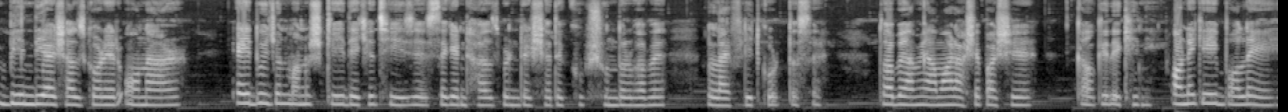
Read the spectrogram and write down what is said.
বিন্দিয়া সাজঘরের ওনার, এই দুইজন মানুষকেই দেখেছি যে সেকেন্ড হাজবেন্ডের সাথে খুব সুন্দরভাবে লাইফ লিড করতেছে। তবে আমি আমার আশেপাশে কাউকে দেখিনি। অনেকেই বলে,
